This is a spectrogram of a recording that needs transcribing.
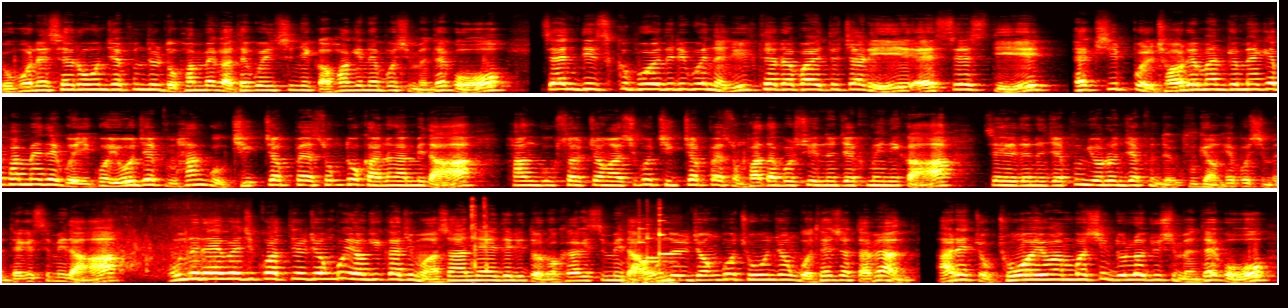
요번에 새로운 제품들도 판매가 되고 있으니까 확인해 보시면 되고 샌디스크 보여드리고 있는 1TB짜리 SSD 110불 저렴한 금액에 판매되고 있고 요 제품 한국 직접 배송도 가능합니다. 한국 설정하시고 직접 배송 받아볼 수 있는 제품이니까 세일되는 제품 요런 제품들 구경해 보시면 되겠습니다. 오늘의 외집과뜰 정보 여기까지 모아서 안내해 드리도록 하겠습니다. 오늘 정보 좋은 정보 되셨다면 아래쪽 좋아요 한 번씩 눌러주시면 되고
